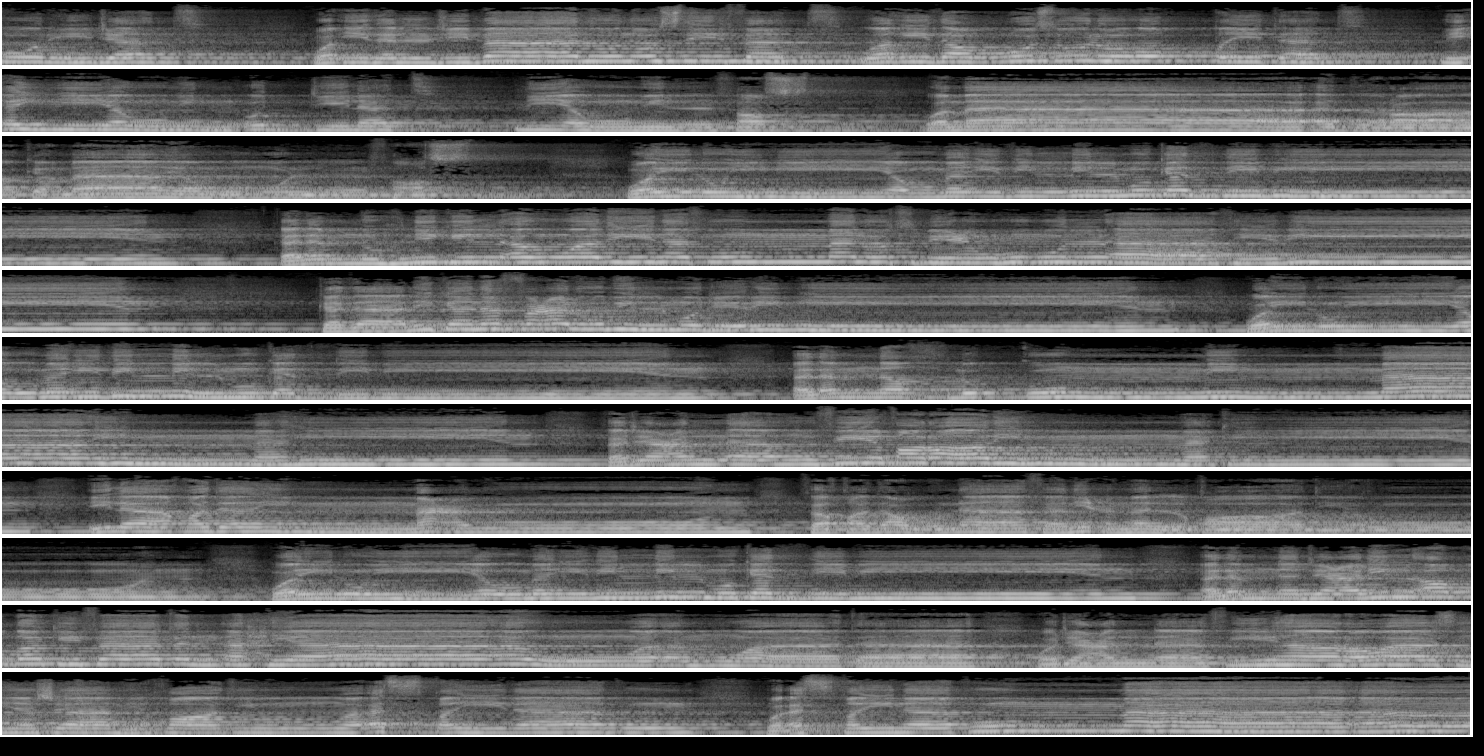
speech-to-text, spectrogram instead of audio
فرجت وإذا الجبال نسفت وإذا الرسل أقطتت لأي يوم أجلت ليوم الفصل وما أدراك ما يوم الفصل ويل يومئذ للمكذبين ألم نهلك الأولين ثم نتبعهم الآخرين؟ كذلك نفعل بالمجرمين. ويل يومئذ للمكذبين. ألم نخلقكم من ماء مهين؟ فجعلناه في قرار مكين. إلى قدر معلوم فقدرنا فنعم القادرون. ويل يومئذ للمكذبين. ألم نجعل الأرض كفاة أحياء وأمواتا وجعلنا فيها رواسي شامخات وأسقيناكم, وأسقيناكم ماء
